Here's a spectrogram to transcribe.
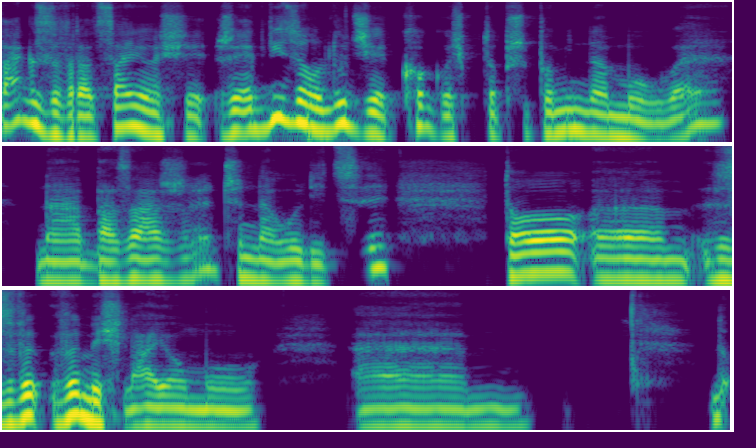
tak zwracają się, że jak widzą ludzie kogoś, kto przypomina mułę na bazarze czy na ulicy, to wymyślają mu, no,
